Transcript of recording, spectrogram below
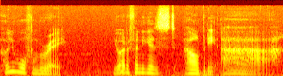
Holy War from Moray. You are defending against Albany. Ah.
